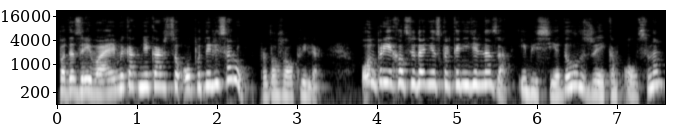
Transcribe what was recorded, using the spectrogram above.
«Подозреваемый, как мне кажется, опытный лесоруб», — продолжал Квиллер. «Он приехал сюда несколько недель назад и беседовал с Джейком Олсоном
